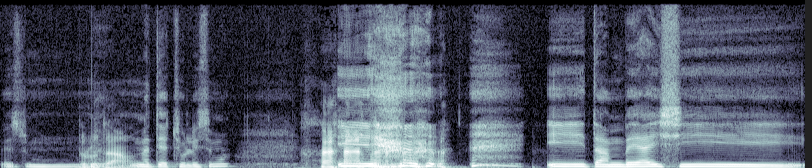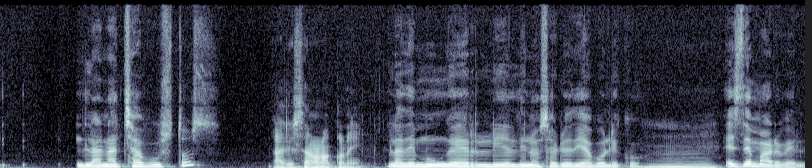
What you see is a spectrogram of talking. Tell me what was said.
és un, Brutal. una tia xulíssima. I, I també així la Nacha Bustos, Ah, Aquesta no la conec. la de Munger i el dinosaurio diabólico. Mm. És de Marvel,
